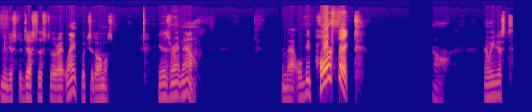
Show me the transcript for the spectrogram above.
we can just adjust this to the right length, which is almost is right now. And that will be perfect. Oh, then we just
